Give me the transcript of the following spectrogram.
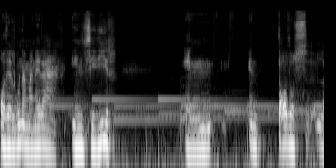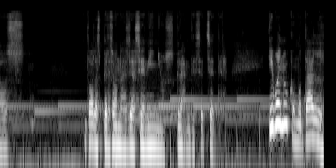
o de alguna manera incidir en, en todos los todas las personas, ya sean niños, grandes, etc. Y bueno, como tal,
